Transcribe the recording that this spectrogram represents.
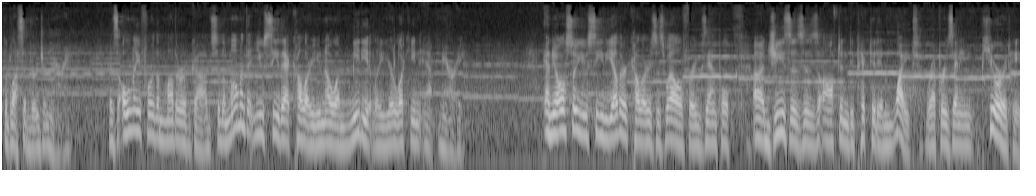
the Blessed Virgin Mary. It's only for the Mother of God. So the moment that you see that color, you know immediately you're looking at Mary. And also you see the other colors as well. For example, uh, Jesus is often depicted in white, representing purity.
